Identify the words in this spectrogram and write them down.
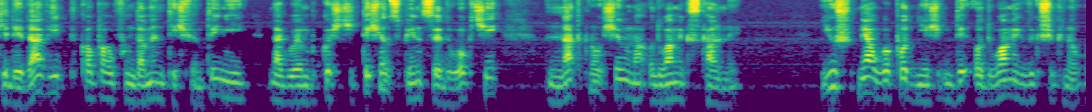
Kiedy Dawid kopał fundamenty świątyni na głębokości 1500 łokci, natknął się na odłamek skalny. Już miał go podnieść, gdy odłamek wykrzyknął:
